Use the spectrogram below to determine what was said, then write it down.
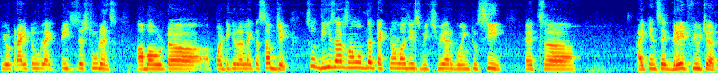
you try to like teach the students about a particular like a subject. So these are some of the technologies which we are going to see. It's uh, i can say great future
